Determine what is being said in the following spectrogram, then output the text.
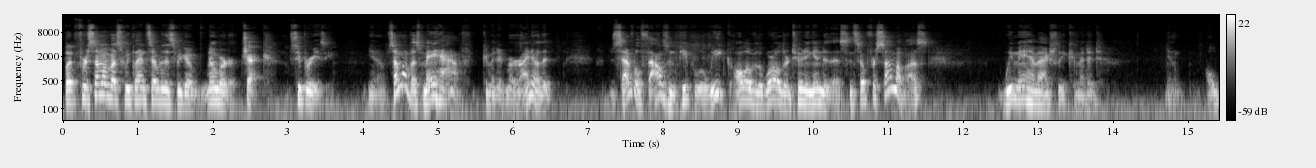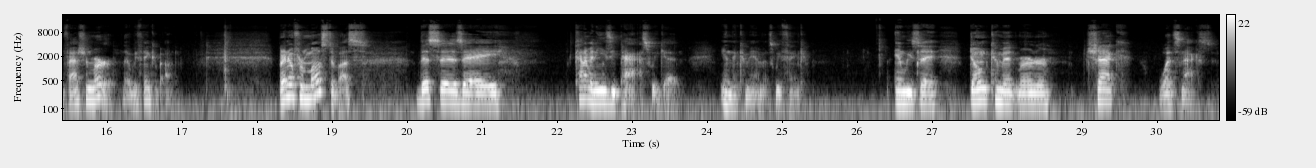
But for some of us, we glance over this, we go, no murder, check, super easy. You know, some of us may have committed murder. I know that several thousand people a week all over the world are tuning into this. And so for some of us, we may have actually committed, you know, old fashioned murder that we think about. But I know for most of us, this is a kind of an easy pass we get in the commandments, we think. And we say, don't commit murder, check, what's next?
